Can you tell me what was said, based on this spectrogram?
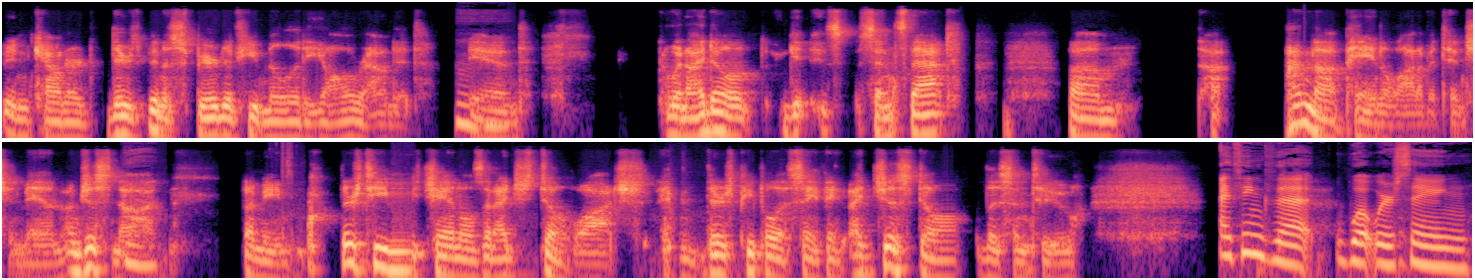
encountered there's been a spirit of humility all around it Mhm. and when i don't get sense that um I, i'm not paying a lot of attention man. I'm just not. I mean there's tv channels that i just don't watch and there's people that say things i just don't listen to. I think that what we're saying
